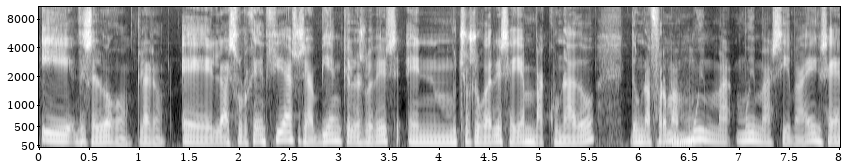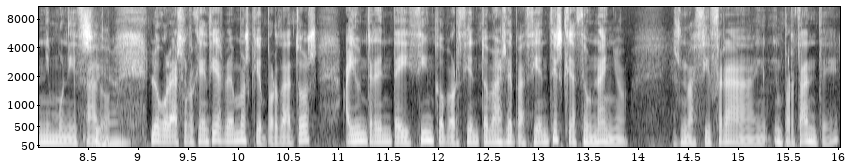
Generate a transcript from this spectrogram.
Y desde luego, claro, eh, las urgencias, o sea, bien que los bebés en muchos lugares se hayan vacunado de una forma muy, muy masiva, ¿eh? se hayan inmunizado. Luego, las urgencias vemos que por datos hay un 35% más de pacientes que hace un año. Es una cifra importante. ¿eh?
